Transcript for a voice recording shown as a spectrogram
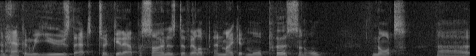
and how can we use that to get our personas developed and make it more personal, not uh,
